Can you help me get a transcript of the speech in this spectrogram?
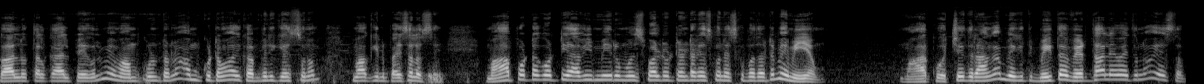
కాళ్ళు తలకాయలు పేగులు మేము అమ్ముకుంటున్నాం అమ్ముకుంటాం అది కంపెనీకి వేస్తున్నాం మాకు ఇన్ని పైసలు వస్తాయి. మా పొట్ట కొట్టి అవి మీరు మున్సిపాలిటీ టెండర్ వేసుకొని వేసుకుపోతుంటే మేము ఇయ్యం. మాకు వచ్చేది రాగా మిగతా మిగతా వ్యర్థాలు ఏవైతున్నాయో వేస్తాం.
